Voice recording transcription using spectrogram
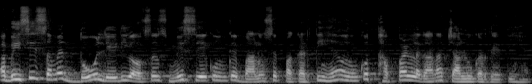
अब इसी समय दो लेडी ऑफिसर्स मिस ए को उनके बालों से पकड़ती हैं और उनको थप्पड़ लगाना चालू कर देती हैं।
